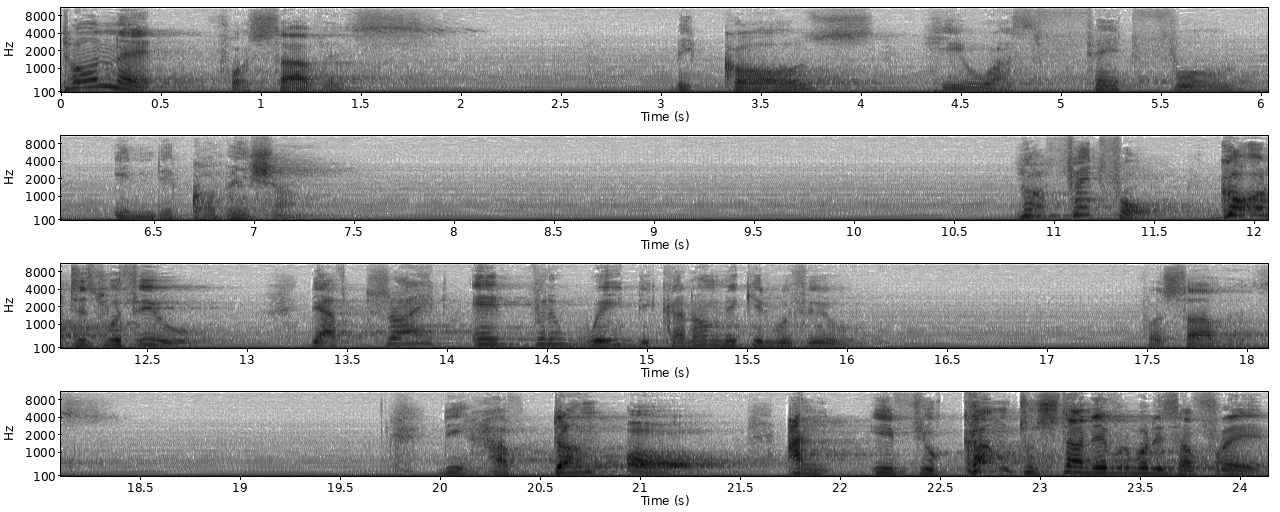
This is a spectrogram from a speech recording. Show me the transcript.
turned for service. Because he was faithful in the commission. You are faithful. God is with you. They have tried every way they cannot make it with you for service. They have done all. And if you come to stand, everybody's afraid.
